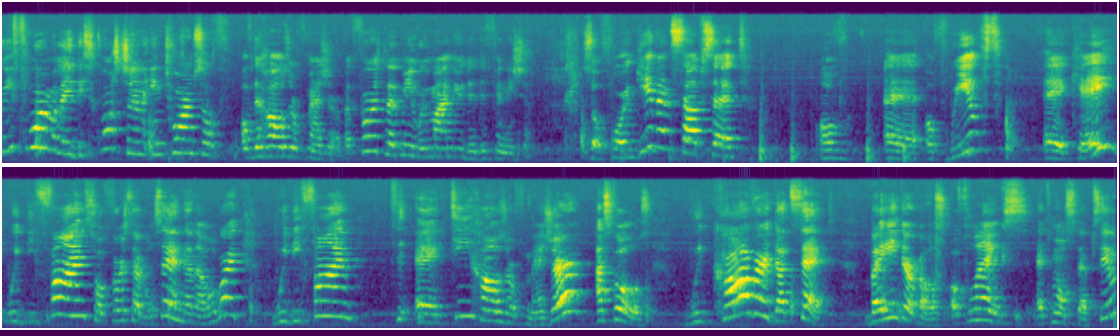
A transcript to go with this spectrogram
reformulate this question in terms of, of the Hausdorff measure, but first let me remind you the definition. So for a given subset of, uh, of reals, K, we define, so first I will say and then I will write, we define t, uh, T Hausdorff measure as follows. We cover that set by intervals of lengths at most epsilon,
